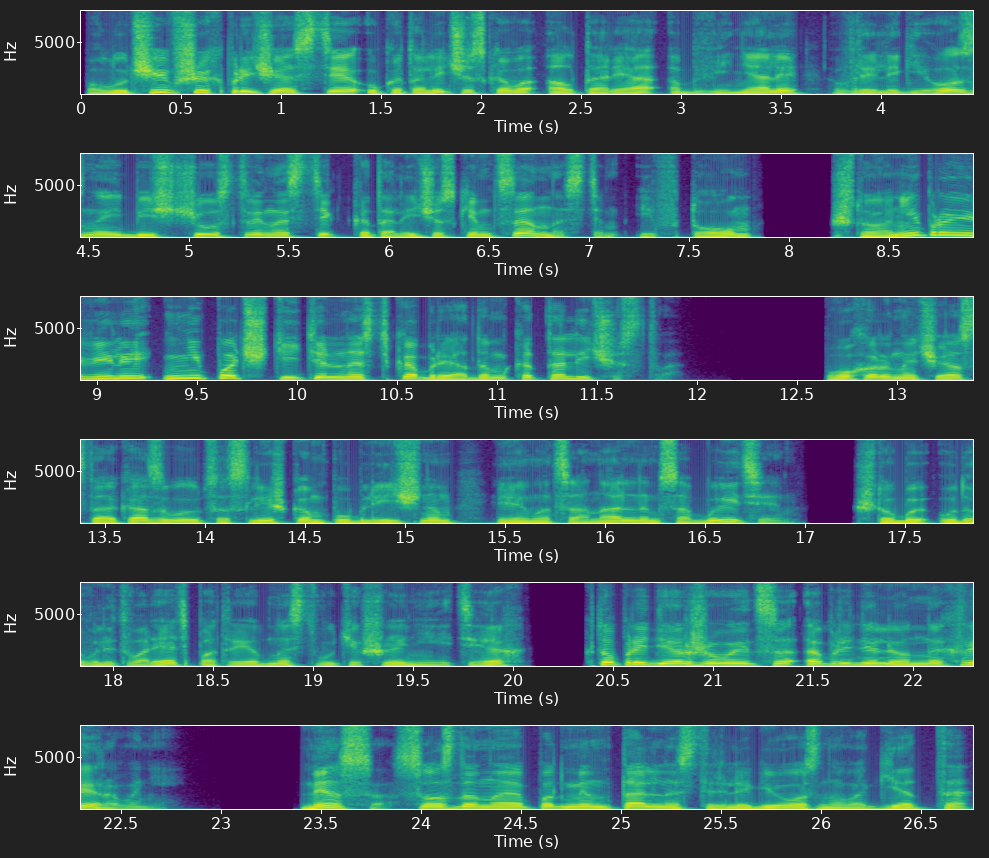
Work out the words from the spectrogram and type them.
Получивших причастие у католического алтаря обвиняли в религиозной бесчувственности к католическим ценностям и в том, что они проявили непочтительность к обрядам католичества. Похороны часто оказываются слишком публичным и эмоциональным событием, чтобы удовлетворять потребность в утешении тех, кто придерживается определенных верований. Месса, созданная под ментальность религиозного гетто,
